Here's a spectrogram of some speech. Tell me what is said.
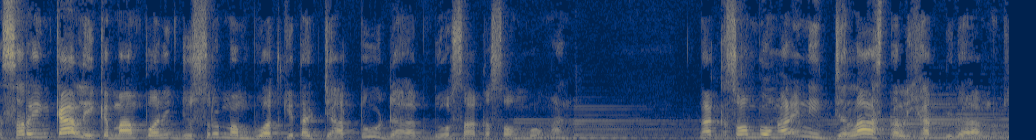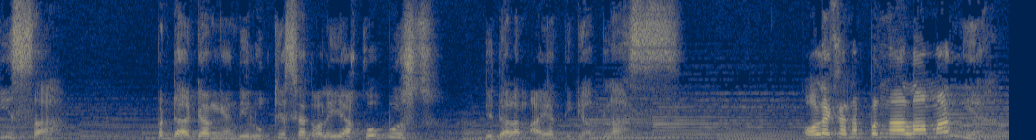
sering kali kemampuan ini justru membuat kita jatuh dalam dosa kesombongan. Nah, kesombongan ini jelas terlihat di dalam kisah pedagang yang dilukiskan oleh Yakobus di dalam ayat 13. Oleh karena pengalamannya,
